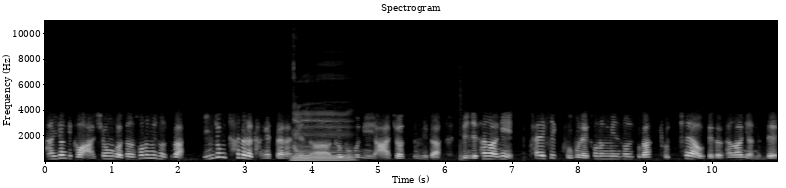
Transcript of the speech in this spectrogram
아, 이 경기 더 아쉬운 것은 손흥민 선수가 인종차별을 당했다라는 어, 그 부분이 아쉬웠습니다. 이제 상황이 89분에 손흥민 선수가 교체 아웃되던 상황이었는데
